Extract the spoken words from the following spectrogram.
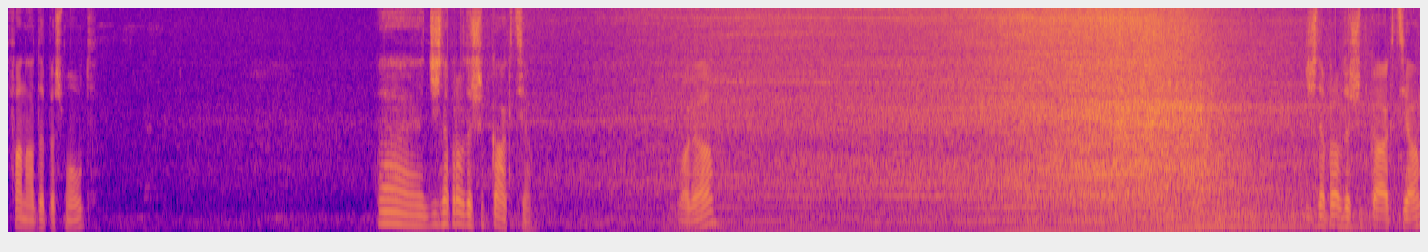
Fana Depeche Mode. Eee, dziś naprawdę szybka akcja. Uwaga. Dziś naprawdę szybka akcja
